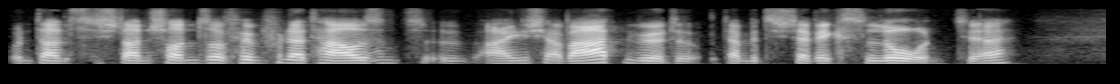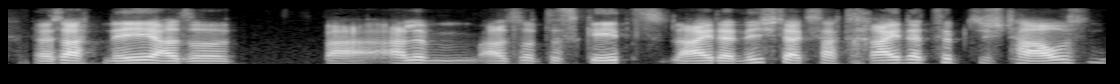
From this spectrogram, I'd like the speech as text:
und dann sich dann schon so 500.000 äh, eigentlich erwarten würde, damit sich der Wechsel lohnt. Ja? Er sagt, nee, also bei allem, also das geht leider nicht. Er hat gesagt, 370.000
